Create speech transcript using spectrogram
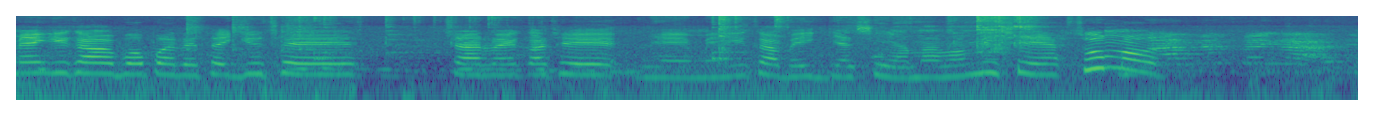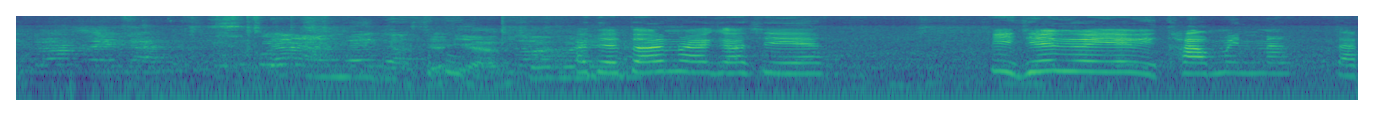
મેગી ખાવા બપોરે થઈ ગયું છે. ચાર વાગ્યા છે ને મેગી ખાવા બેસી ગયા છે. આમાં મમ્મી છે. શું અત્યારે ત્રણ વાગ્યા છે. એ જેવી હોય એવી ખામીના. ના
